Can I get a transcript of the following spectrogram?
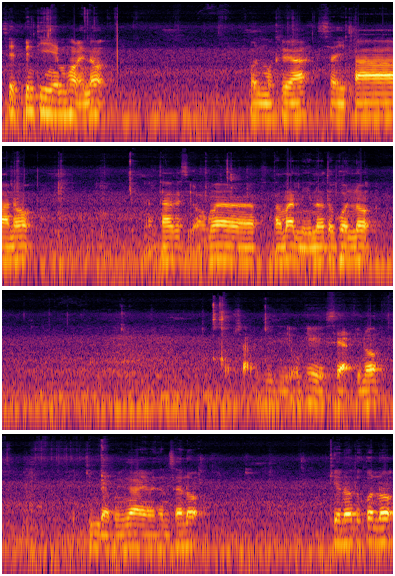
เสร็จเป็นทีเอ็มหอยเนาะคนมะเขือใส่ปลาเนาะหน้าตาก็สิออกมาประมาณนี้เนาะทุกคนเนาะสาติที่ดีโอเคแซ่บอยู่เนาะกินแบบง่ายๆมาทันซะเนาะโอเคเนาะทุกคนเนาะ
